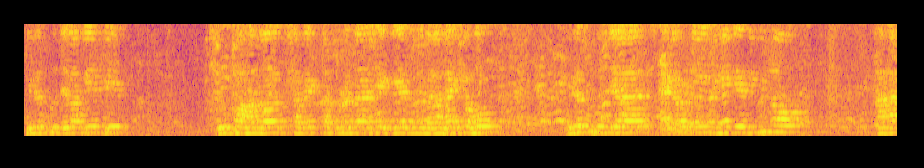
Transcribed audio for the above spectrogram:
পিরোজপুর জেলা বিএনপির যুগ্ম আহ্বায়ক, সাবেক ছাত্রনেতা শেখ গিয়াসুল রানা সহ পিরোজপুর জেলার এগারোটি ইউনিটের বিভিন্ন থানা,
